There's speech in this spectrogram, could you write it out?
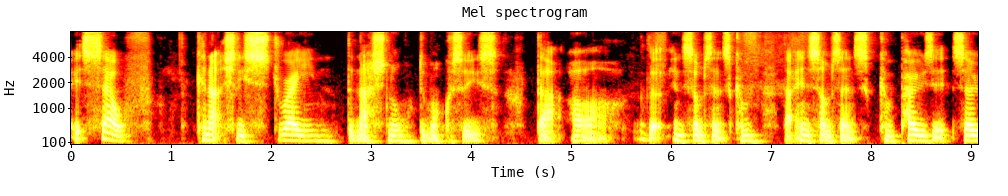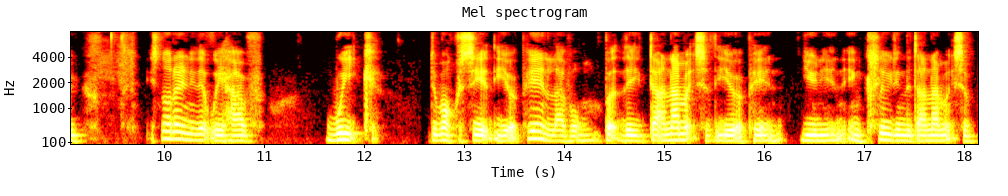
itself can actually strain the national democracies that are that in some sense com- that in some sense compose it. So it's not only that we have weak democracy at the European level, but the dynamics of the European Union, including the dynamics of,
